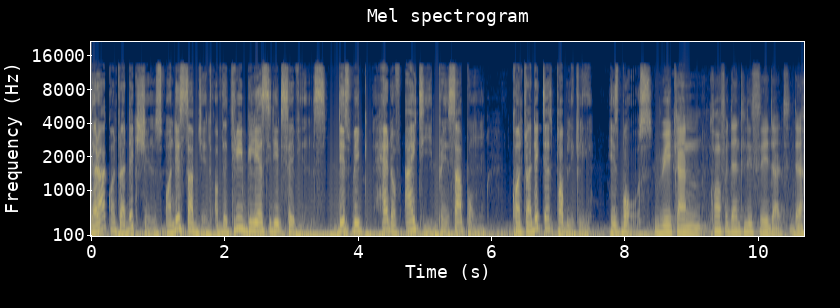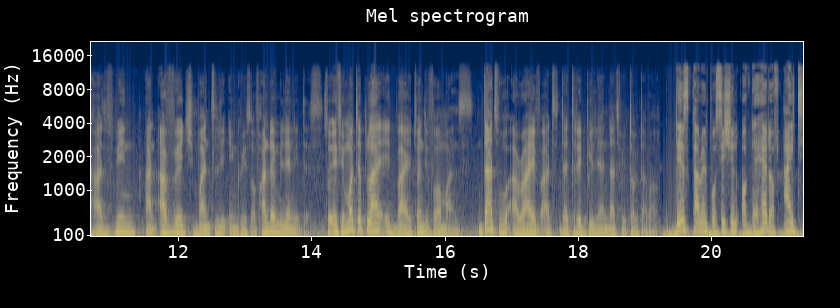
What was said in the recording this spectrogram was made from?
there are contradictions on this subject of the 3 billion ceded savings. This week, head of IT, Prince Sapong, contradicted publicly his boss. we can confidently say that there has been an average monthly increase of 100 million liters. So if you multiply it by 24 months, that will arrive at the 3 billion that we talked about. This current position of the head of IT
